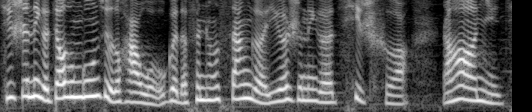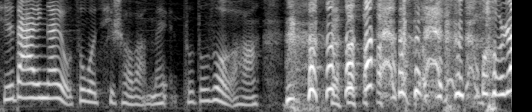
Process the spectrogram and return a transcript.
其实那个交通工具的话，我我给它分成三个，一个是那个汽车，然后你其实大家应该有坐过汽车吧？没，都都坐过哈。我不知道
